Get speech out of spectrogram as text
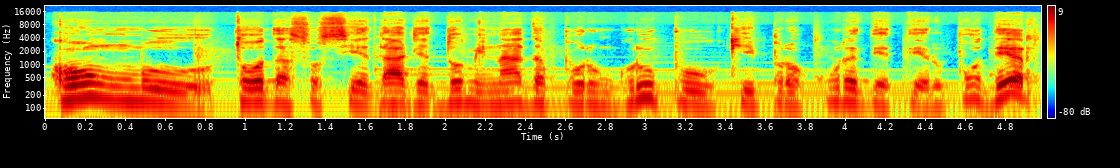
Como toda a sociedade é dominada por um grupo que procura deter o poder,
